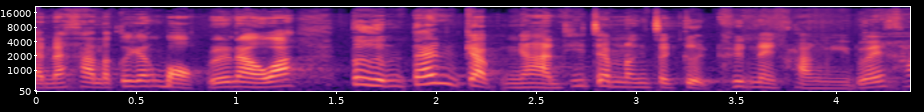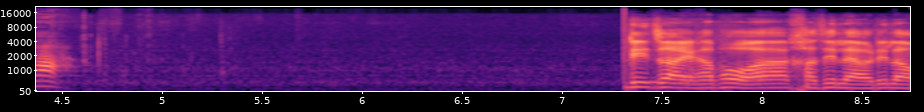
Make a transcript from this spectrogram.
นๆนะคะ แล้วก็ยังบอกด้วยนะว่า ตื่นเต้นกับงานที่กำลังจะเกิดขึ้นในครั้งนี้ด้วยค่ะ ดีใจครับเพราะว่าคราวที่แล้วที่เรา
